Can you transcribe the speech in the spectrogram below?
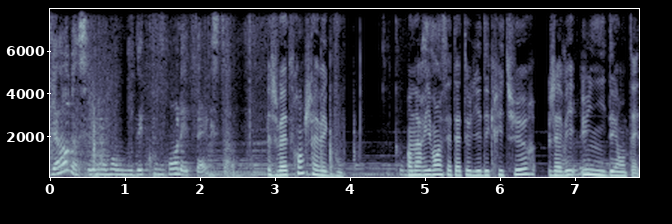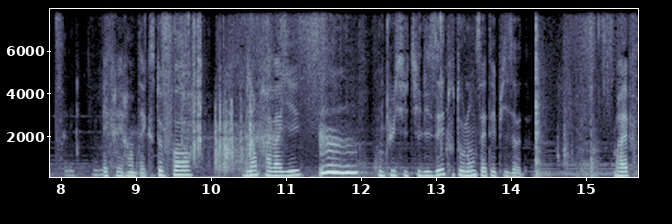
Bien, bah, c'est le moment où nous découvrons les textes. Je vais être franche avec vous. En arrivant à cet atelier d'écriture, j'avais une idée en tête. Écrire un texte fort, bien travaillé, qu'on puisse utiliser tout au long de cet épisode. Bref,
